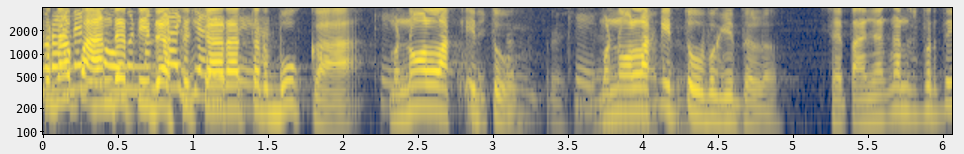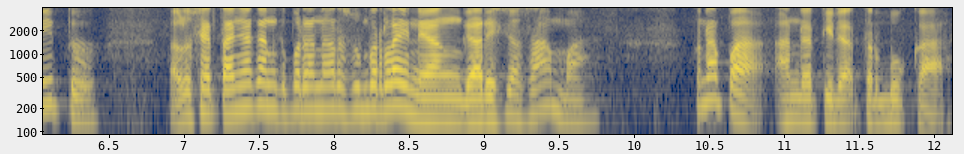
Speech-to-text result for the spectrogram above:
kenapa Anda Anda tidak saja secara gitu ya? terbuka Oke. menolak itu? Oke. Menolak itu begitu loh. Saya tanyakan seperti itu. Lalu saya tanyakan kepada narasumber lain yang garisnya sama. Kenapa Anda tidak terbuka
